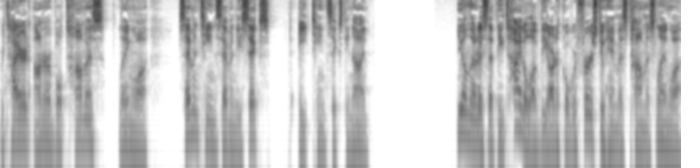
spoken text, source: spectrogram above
Retired Honorable Thomas Langlois, 1776 to 1869. You'll notice that the title of the article refers to him as Thomas Langlois,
